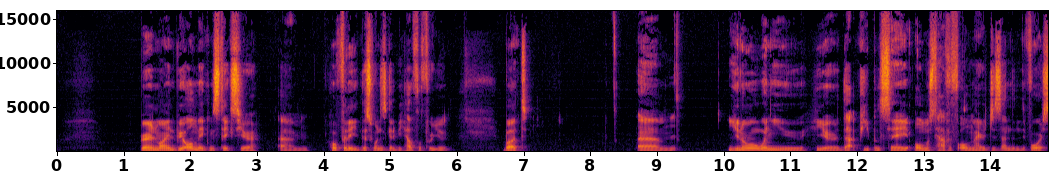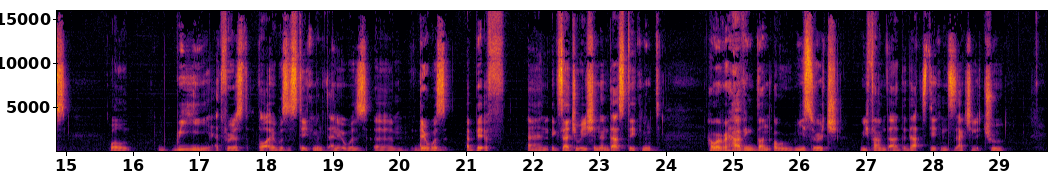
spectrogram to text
bear in mind we all make mistakes here. Um, hopefully this one is going to be helpful for you. But um, you know when you hear that people say almost half of all marriages end in divorce? Well we at first thought it was a statement and it was um, there was a bit of an exaggeration in that statement. However having done our research we found out that that statement is actually true.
